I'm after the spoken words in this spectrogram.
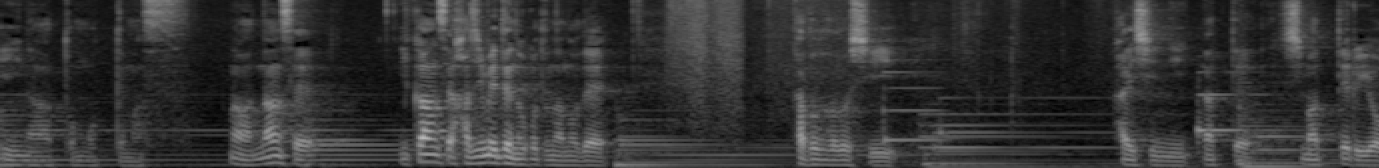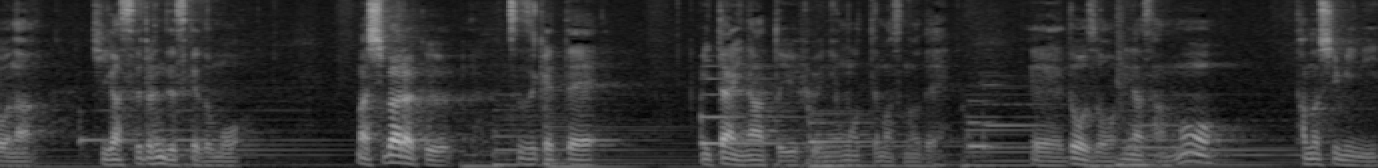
いいなと思ってます。まあなんせいかんせ初めてのことなのでたどたどしい配信になってしまってるような気がするんですけども、まあ、しばらく続けて見たいなというふうに思ってますので、えー、どうぞ皆さんも楽しみに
